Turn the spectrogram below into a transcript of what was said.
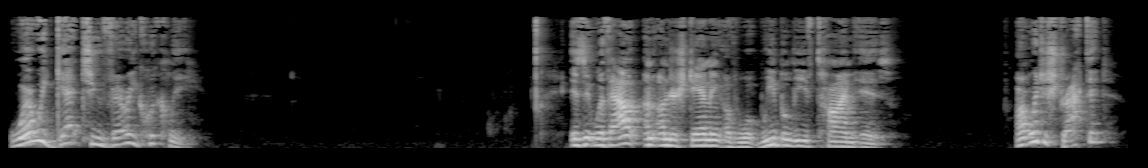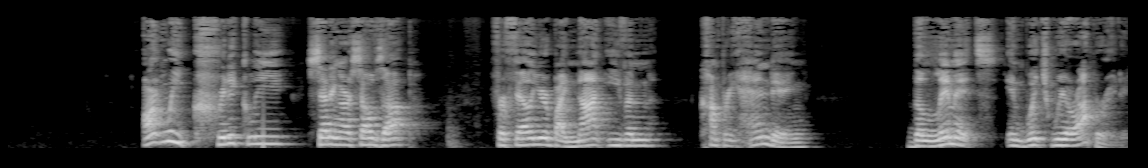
where we get to very quickly is it without an understanding of what we believe time is. Aren't we distracted? Aren't we critically setting ourselves up for failure by not even comprehending the limits in which we are operating?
